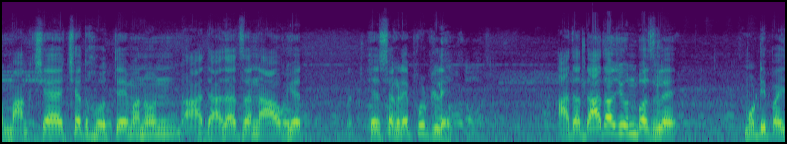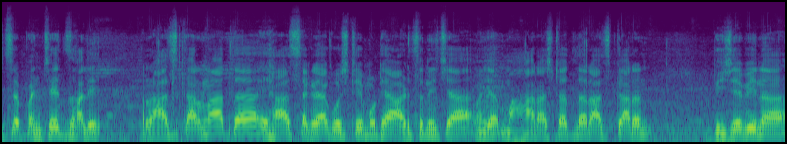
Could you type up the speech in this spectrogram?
मागच्या याच्यात होते म्हणून आ- दादाचं नाव घेत हे सगळे फुटले. आता दादा येऊन बसले. मोठी पैसे पंचायत झाली. राजकारणात ह्या सगळ्या गोष्टी मोठ्या अडचणीच्या म्हणजे महाराष्ट्रातलं राजकारण बी जे पीनं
